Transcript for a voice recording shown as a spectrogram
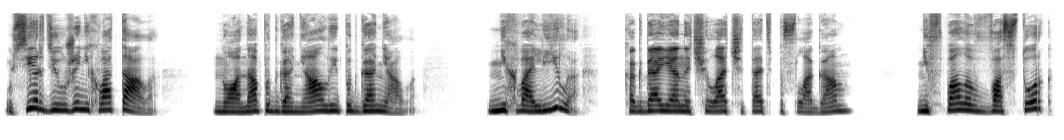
усердия уже не хватало, но она подгоняла и подгоняла. Не хвалила, когда я начала читать по слогам, не впала в восторг,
